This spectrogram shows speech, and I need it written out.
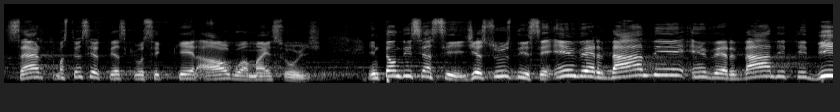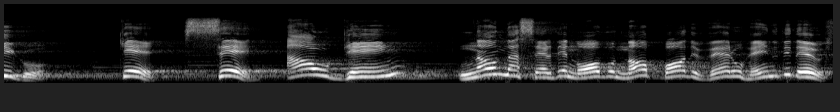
certo? Mas tenho certeza que você quer algo a mais hoje. Então disse assim, Jesus disse, em verdade, em verdade te digo, que se alguém não nascer de novo, não pode ver o reino de Deus.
